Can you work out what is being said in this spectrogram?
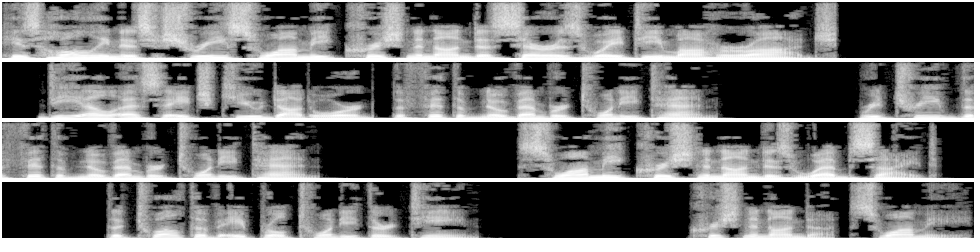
His Holiness Sri Swami Krishnananda Saraswati Maharaj. dlshq.org, 5 November 2010. Retrieved 5 November 2010. Swami Krishnananda's website. 12 April 2013. Krishnananda, Swami.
